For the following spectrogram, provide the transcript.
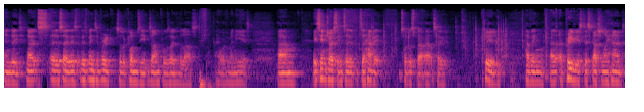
indeed. No, it's uh, so. There's, there's been some very sort of clumsy examples over the last however many years. Um, it's interesting to to have it sort of spelled out so clearly. Having a, a previous discussion I had,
